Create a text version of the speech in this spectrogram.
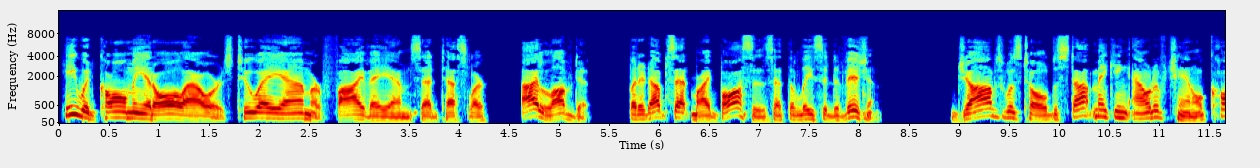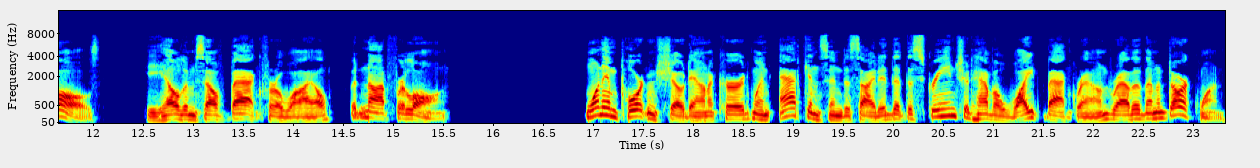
He would call me at all hours, 2 a.m. or 5 a.m., said Tesler. I loved it, but it upset my bosses at the Lisa division. Jobs was told to stop making out-of-channel calls. He held himself back for a while, but not for long. One important showdown occurred when Atkinson decided that the screen should have a white background rather than a dark one.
